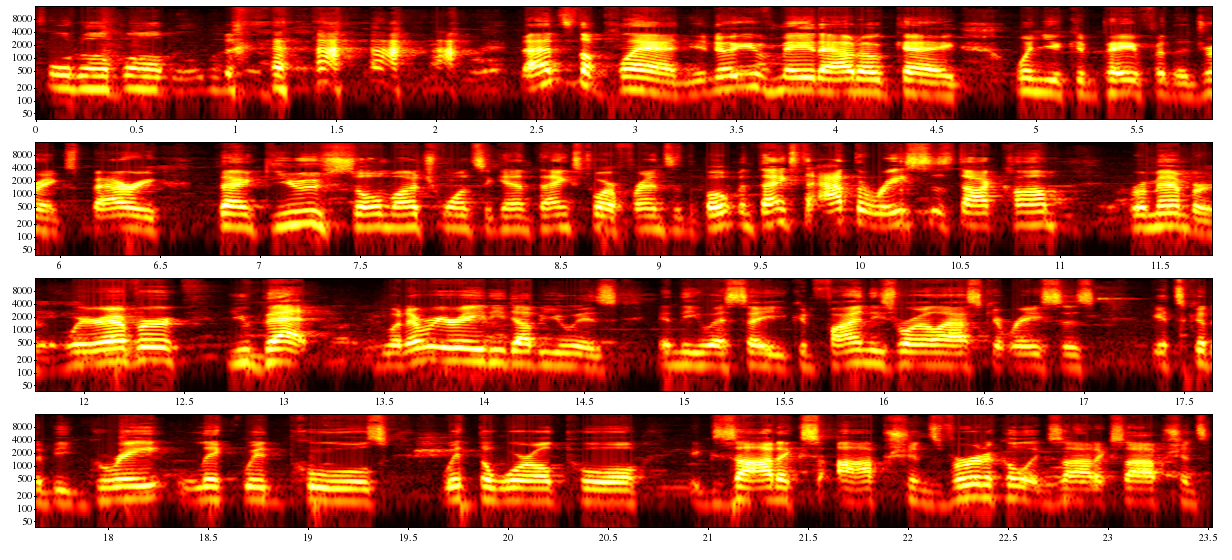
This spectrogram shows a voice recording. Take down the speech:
afford our bar bill. That's the plan. You know you've made out okay when you can pay for the drinks. Barry, thank you so much once again. Thanks to our friends at the Boatman. Thanks to attheraces.com. Remember, wherever you bet, whatever your ADW is in the USA, you can find these Royal Ascot races. It's going to be great liquid pools with the World Pool, exotics options, vertical exotics options.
